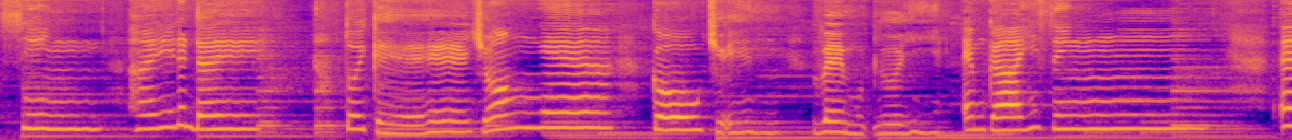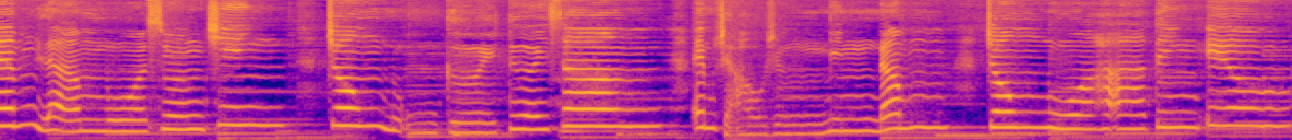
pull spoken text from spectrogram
Xin hãy đến đây tôi kể cho nghe câu chuyện về một người em gái xinh. Em là mùa xuân trinh trong nụ cười tươi sáng. Em rạo rừng nghìn năm trong mùa hạ tình yêu.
